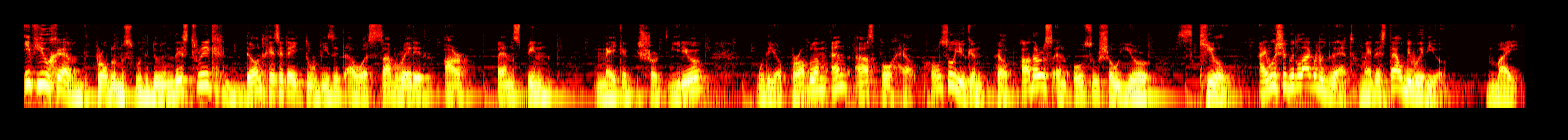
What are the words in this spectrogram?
If you have problems with doing this trick, don't hesitate to visit our subreddit r-penspin, make a short video with your problem and ask for help. Also you can help others and also show your skill. I wish you good luck with that, may the style be with you. Bye.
